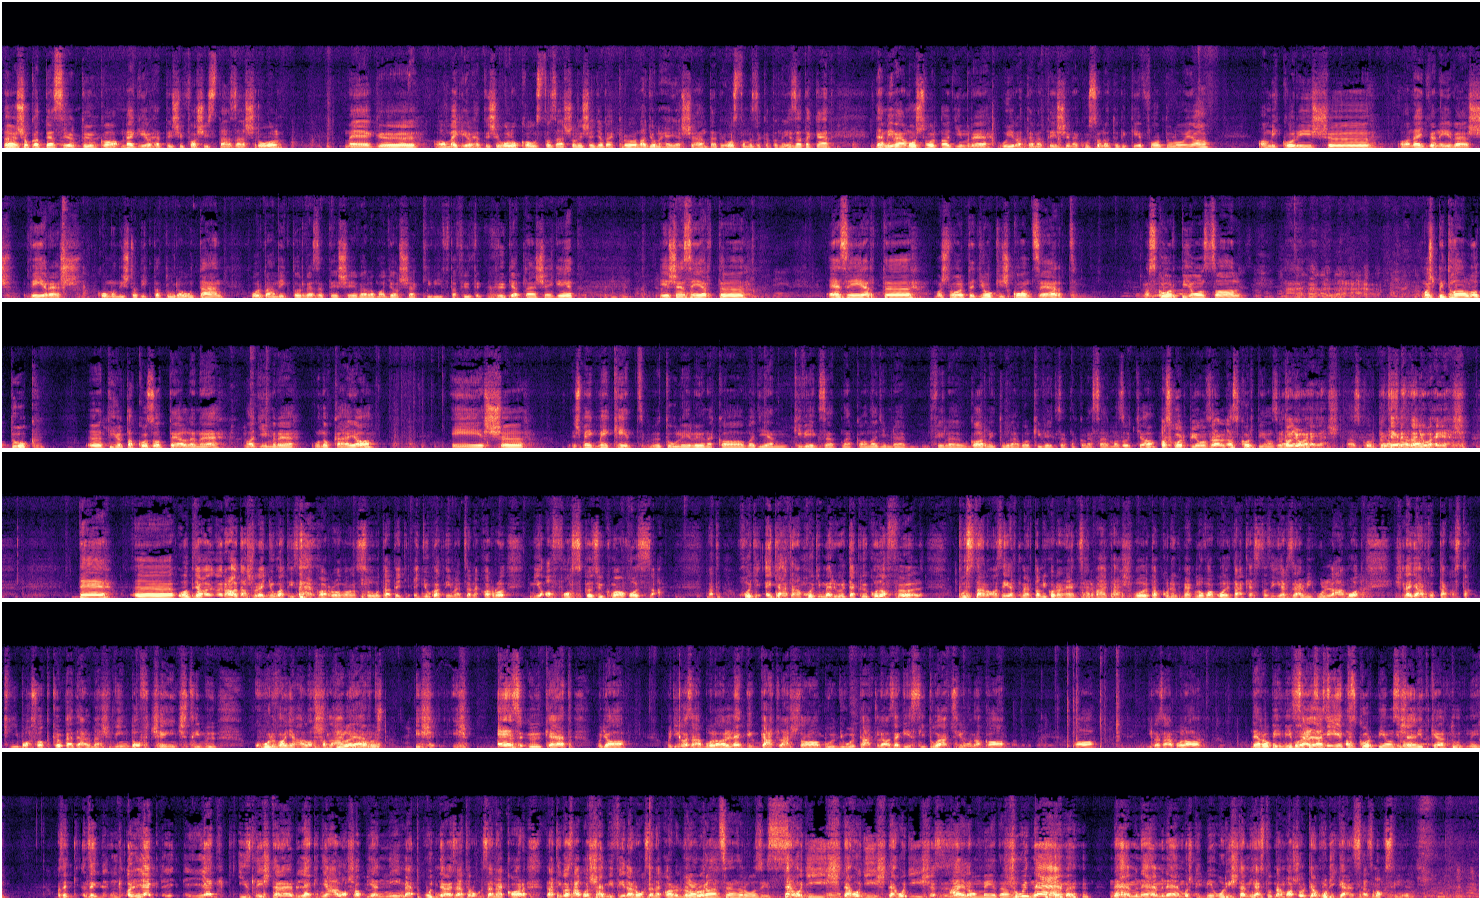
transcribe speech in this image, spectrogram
Nagyon sokat beszéltünk a megélhetési fasisztázásról, meg a megélhetési holokausztozásról és egyebekről, nagyon helyesen, tehát osztom ezeket a nézeteket, de mivel most volt Nagy Imre újratemetésének 25. évfordulója, amikor is a 40 éves véres kommunista diktatúra után Orbán Viktor vezetésével a magyarság kivívta függetlenségét, és ezért, ezért most volt egy jó kis koncert a Scorpionszal, most, mint hallottuk, tiltakozott ellene Nagy Imre unokája, és, és még, még két túlélőnek, a, vagy ilyen kivégzetnek, a Nagy Imre féle garnitúrából kivégzetnek a leszármazottja. A Scorpions ellen? A Scorpions ellen. Nagyon helyes. A Scorpions Tényleg ellen. nagyon helyes. De ö, ott... Ja, ráadásul egy nyugati zenekarról van szó, tehát egy, egy nyugatnémet zenekarról. Mi a fasz közük van hozzá? Tehát hogy egyáltalán, hogy merültek ők oda föl? Pusztán azért, mert amikor a rendszerváltás volt, akkor ők meglovagolták ezt az érzelmi hullámot, és legyártották azt a kibaszott köpedelmes Wind of Change című kurva nyálas lágert, és, és ez őket, hogy, a, hogy igazából a leggátlástalanabbul nyúlták le az egész szituációnak a, a, igazából a De Robi, mi volt szellemét, ez a, a Scorpionsról e- mit kell tudni? Az egy, az egy a leg, legízléstelenebb, legnyálasabb ilyen német úgynevezett rockzenekar, tehát igazából semmiféle rockzenekar. Ilyen Guns N' Roses. Dehogy is, dehogy is, dehogy is. Ez, ez Iron Maiden. Súly, nem, nem, nem, nem. Most így mi, úristen, mihez tudnám hasonlítani? A Hooligans-hez maximum.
